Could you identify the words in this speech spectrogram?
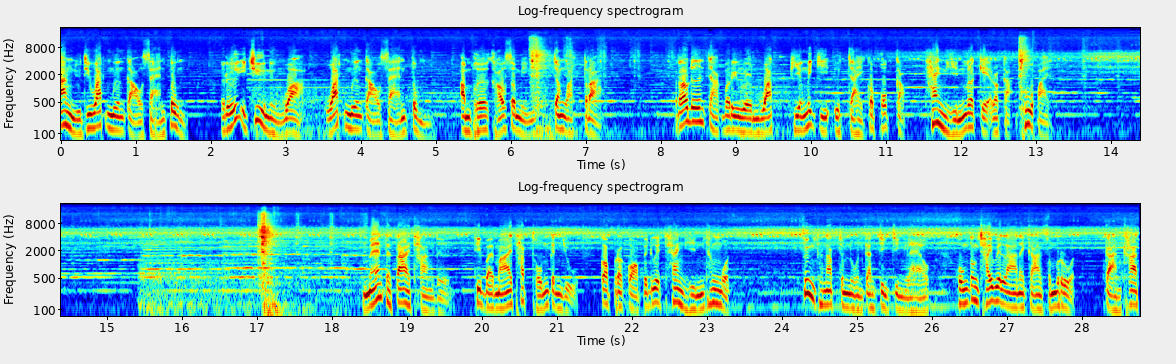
ตั้งอยู่ที่วัดเมืองเก่าแสนตุ้งหรืออีกชื่อหนึ่งว่า วัดเมืองเก่าแสนตุ่มอำเภอเขาสมิง จังหวัดตราด เราเดินจากบริเวณวัดเพียงไม่กี่อึดใจก็พบกับแท่งหินระเกะระกะทั่วไป แม้แต่ใต้ทางเดินที่ใบไม้ทับถมกันอยู่ ก็ประกอบไปด้วยแท่งหินทั้งหมด ซึ่งถ้านับจำนวนกันจริง ๆ แล้ว คงต้องใช้เวลาในการสำรวจ การคาด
